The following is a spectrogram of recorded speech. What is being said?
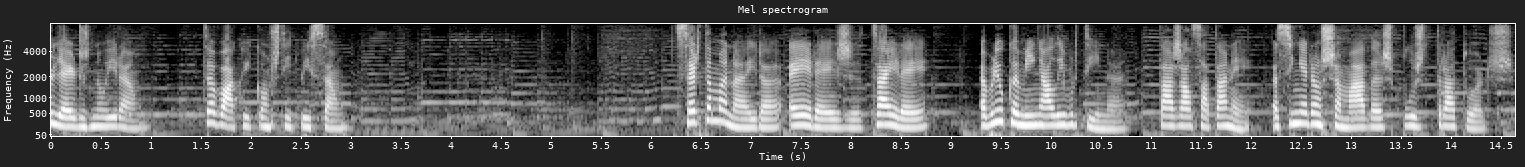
Mulheres no Irão, Tabaco e Constituição. De certa maneira, a herege Tairé abriu caminho à libertina, Taj al-Satané, assim eram chamadas pelos detratores,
